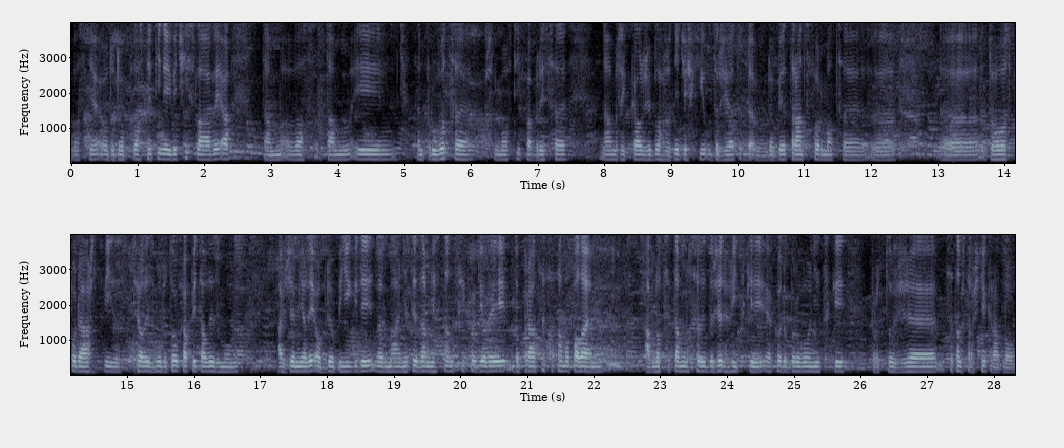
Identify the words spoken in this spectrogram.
vlastně od dob vlastně té největší slávy a tam, vlast, tam i ten průvodce přímo v té fabrice nám říkal, že bylo hrozně těžký udržet v době transformace e, e, toho hospodářství ze socialismu do toho kapitalismu a že měli období, kdy normálně ty zaměstnanci chodili do práce se samopalem a v noci tam museli držet hlídky jako dobrovolnicky, protože se tam strašně kradlo.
